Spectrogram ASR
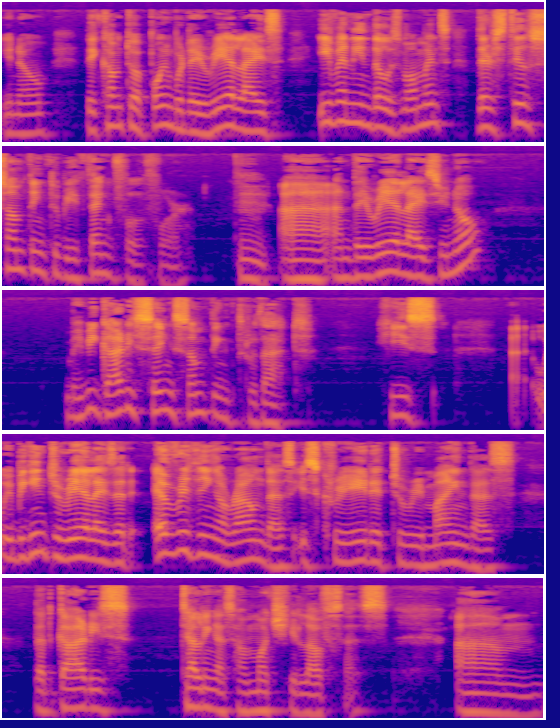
you know, they come to a point where they realize, even in those moments, there's still something to be thankful for. Uh, and they realize, you know, maybe God is saying something through that. He's uh, we begin to realize that everything around us is created to remind us that God is telling us how much He loves us. Um,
